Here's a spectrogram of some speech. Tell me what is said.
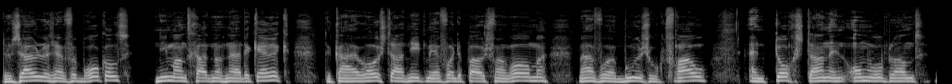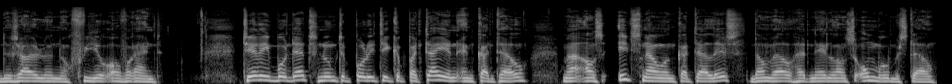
De zuilen zijn verbrokkeld Niemand gaat nog naar de kerk. De KRO staat niet meer voor de paus van Rome, maar voor boer zoekt vrouw. En toch staan in omroepland de zuilen nog vier overeind. Thierry Baudet noemt de politieke partijen een kartel, maar als iets nou een kartel is, dan wel het Nederlandse omroepbestel.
